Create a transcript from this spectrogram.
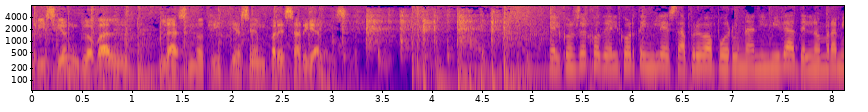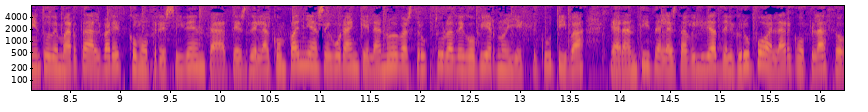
visión global, las noticias empresariales. El Consejo del Corte Inglés aprueba por unanimidad el nombramiento de Marta Álvarez como presidenta. Desde la compañía aseguran que la nueva estructura de gobierno y ejecutiva garantiza la estabilidad del grupo a largo plazo.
